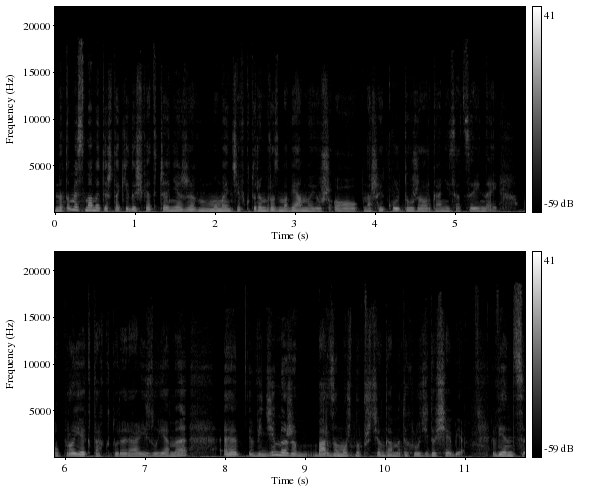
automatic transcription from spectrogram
Natomiast mamy też takie doświadczenie, że w momencie, w którym rozmawiamy już o naszej kulturze organizacyjnej, o projektach, które realizujemy, e, widzimy, że bardzo mocno przyciągamy tych ludzi do siebie. Więc e,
